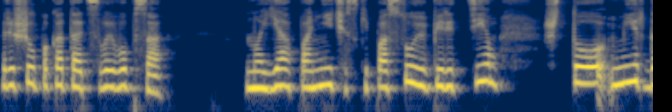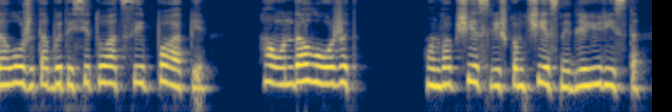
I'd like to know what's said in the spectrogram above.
решил покатать своего пса. Но я панически пасую перед тем, что мир доложит об этой ситуации папе. А он доложит. Он вообще слишком честный для юриста –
